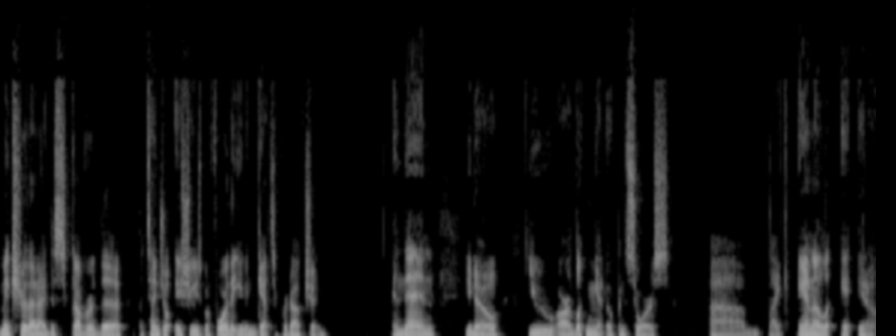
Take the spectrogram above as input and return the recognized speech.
make sure that I discover the potential issues before they even get to production. And then, you know, you are looking at open source um, like anal- you know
